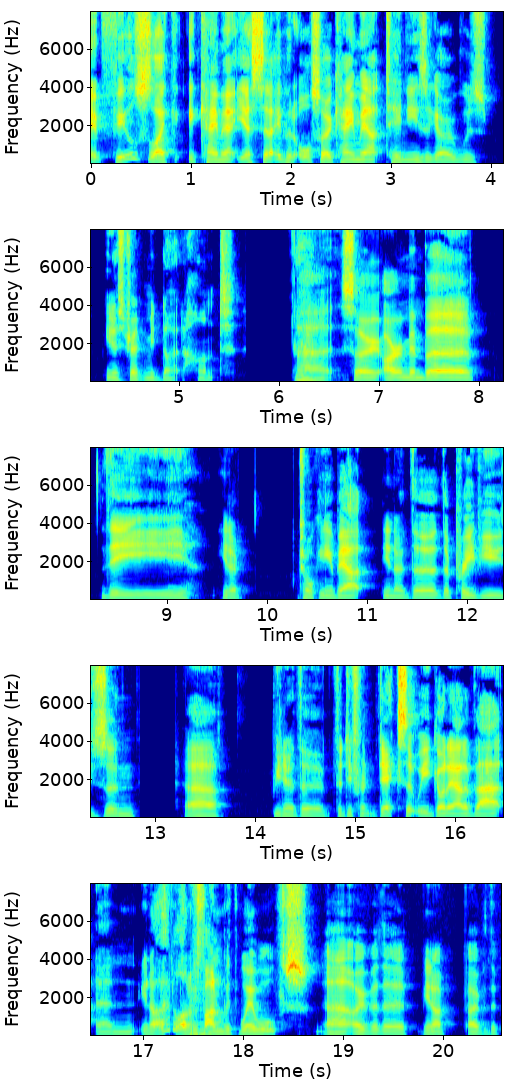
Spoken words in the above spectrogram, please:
it feels like it came out yesterday, but also came out ten years ago. Was Innistrad Midnight Hunt. Uh, so I remember the you know talking about you know the the previews and uh, you know the the different decks that we got out of that, and you know I had a lot of fun with werewolves uh, over the you know over the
